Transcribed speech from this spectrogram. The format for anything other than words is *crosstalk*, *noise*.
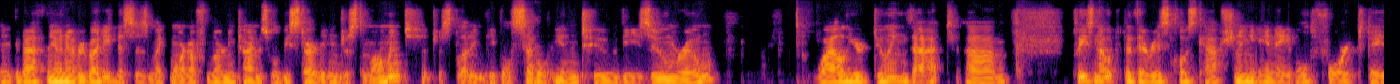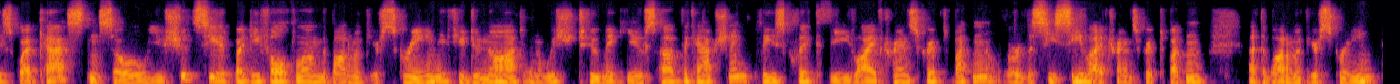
Okay, good afternoon, everybody. This is Mike Morneau from Learning Times. We'll be starting in just a moment, just letting people settle into the Zoom room. While you're doing that, um, please note that there is closed captioning enabled for today's webcast, and so you should see it by default along the bottom of your screen. If you do not and wish to make use of the captioning, please click the live transcript button or the CC live transcript button at the bottom of your screen.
